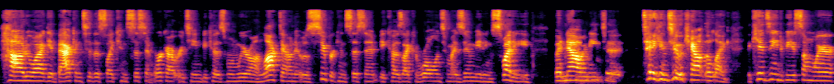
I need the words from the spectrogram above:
how do I get back into this like consistent workout routine? Because when we were on lockdown, it was super consistent because I could roll into my Zoom meeting sweaty. But now I need to take into account that like the kids need to be somewhere,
